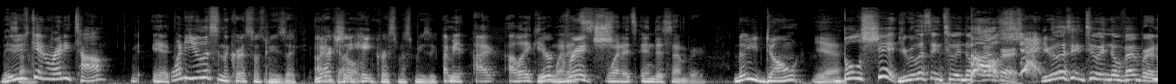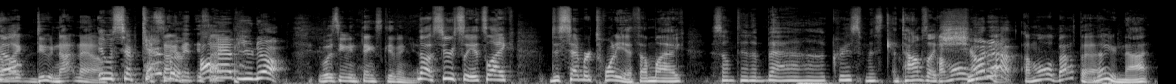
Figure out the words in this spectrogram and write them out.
Maybe he's getting ready, Tom. Yeah. When do you listen to Christmas music? You I actually don't. hate Christmas music. I mean, I, I like it You're when Grinch. it's when it's in December. no, you don't. Yeah. Bullshit. You were listening to it in November. Bullshit! You were listening to it in November, and No. I'm like, dude, not now. it was It's not September. even- it's I'll not- have you know. It wasn't even Thanksgiving yet. No, seriously, it's like December 20th. I'm like, something about Christmas. And Tom's like, I'm all shut about up. that. I'm all about that. No, you're not.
